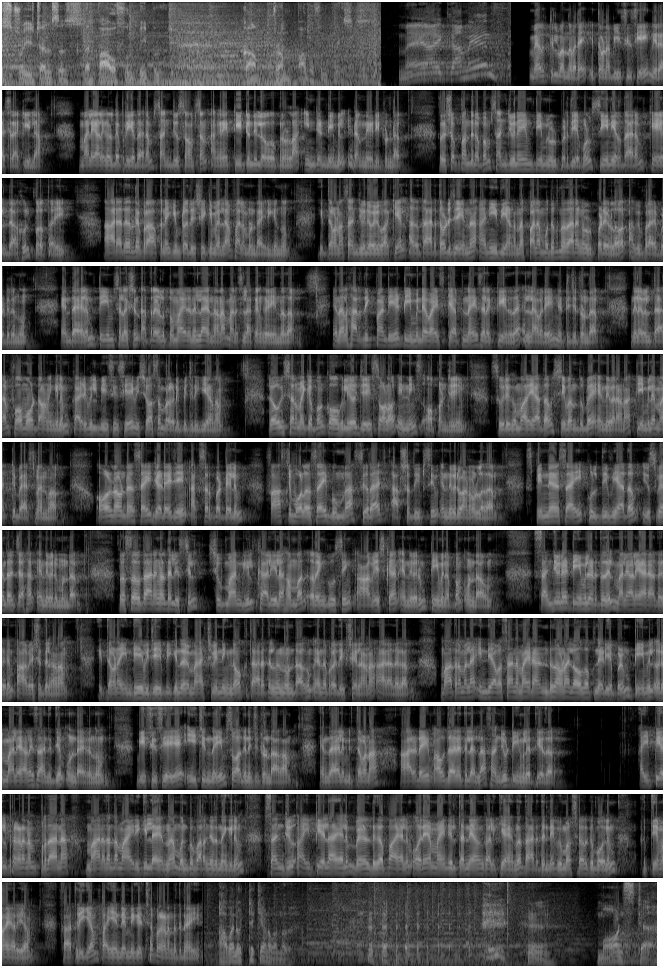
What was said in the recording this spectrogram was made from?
History tells us that powerful people come from powerful places. May I come in? മെറിറ്റിൽ വന്നവരെ ഇത്തവണ B C C I നിരാശരാക്കിയില്ല മലയാളികളുടെ പ്രിയതാരം സഞ്ജു സാംസൺ അങ്ങനെ ടി ട്വന്റി ലോകകപ്പിനുള്ള ഇന്ത്യൻ ടീമിൽ ഇടം നേടിയിട്ടുണ്ട് ഋഷഭ് പന്തിനൊപ്പം സഞ്ജുവിനെയും ടീമിൽ ഉൾപ്പെടുത്തിയപ്പോൾ സീനിയർ താരം കെ എൽ രാഹുൽ പുറത്തായി ആരാധകരുടെ പ്രാർത്ഥനയ്ക്കും പ്രതീക്ഷയ്ക്കുമെല്ലാം ഫലമുണ്ടായിരിക്കുന്നു. ഇത്തവണ സഞ്ജുവിനെ ഒഴിവാക്കിയാൽ അത് താരത്തോട് ചെയ്യുന്ന അനീതിയാണെന്ന് പല മുതിർന്ന താരങ്ങൾ ഉൾപ്പെടെയുള്ളവർ അഭിപ്രായപ്പെട്ടിരുന്നു. എന്തായാലും ടീം സെലക്ഷൻ അത്ര എളുപ്പമായിരുന്നില്ല എന്നാണ് മനസ്സിലാക്കാൻ കഴിയുന്നത്. എന്നാൽ ഹാർദിക് പാണ്ഡ്യയെ ടീമിന്റെ വൈസ് ക്യാപ്റ്റനായി സെലക്ട് ചെയ്യുന്നത് എല്ലാവരെയും ഞെട്ടിച്ചിട്ടുണ്ട്. നിലവിൽ താരം ഫോം ഔട്ടാണെങ്കിലും കഴിവിൽ ബി വിശ്വാസം പ്രകടിപ്പിച്ചിരിക്കുകയാണ്. രോഹിത് ശർമ്മയ്ക്കൊപ്പം കോഹ്ലിയോ ജെയ്സോളോ ഇന്നിംഗ്സ് ഓപ്പൺ ചെയ്യും. സൂര്യകുമാർ യാദവ് ശിവൻ ദുബെ എന്നിവരാണ് ടീമിലെ മറ്റ് ബാറ്റ്സ്മാൻമാർ ഓൾറൗണ്ടേഴ്സായി ജഡേജയും അക്സർ പട്ടേലും ഫാസ്റ്റ് ബോളേഴ്സായി ബുംറ സിറാജ് അർഷദീപ് സിംഗ് എന്നിവരുമാണ് ഉള്ളത്. സ്പിന്നേഴ്സായി കുൽദീപ് യാദവ് യുസ്വേന്ദ്ര ചഹൽ എന്നിവരുമുണ്ട്. റിസർവ് താരങ്ങളുടെ ലിസ്റ്റിൽ ശുഭ്മാൻ ഗിൽ ഖലീൽ അഹമ്മദ് റിങ്കു സിംഗ് ആവേശ് ഖാൻ എന്നിവരും ടീമിനൊപ്പം ഉണ്ടാവും. സഞ്ജുവിനെ ടീമിലെടുത്തതിൽ മലയാളി ആരാധകരും ആവേശത്തിലാണ്. ഇത്തവണ ഇന്ത്യയെ വിജയിപ്പിക്കുന്ന ഒരു മാച്ച് വിന്നിംഗ് നോക്ക് താരത്തിൽ നിന്നുണ്ടാകും എന്ന പ്രതീക്ഷയിലാണ് ആരാധകർ. മാത്രമല്ല ഇന്ത്യ അവസാനമായി രണ്ട് തവണ ലോകകപ്പ് നേടിയപ്പോഴും ടീമിൽ ഒരു മലയാളി സാന്നിധ്യം ഉണ്ടായിരുന്നു. ബി സി സി ഐയെ ഈ ചിന്തയും സ്വാധീനിച്ചിട്ടുണ്ടാകാം. എന്തായാലും ഇത്തവണ ആരുടെയും ഔദാര്യത്തിലല്ല സഞ്ജു ടീമിലെത്തിയത്. ഐ പി എൽ പ്രകടനം പ്രധാന മാനദണ്ഡമായിരിക്കില്ല എന്ന് മുൻപ് പറഞ്ഞിരുന്നെങ്കിലും സഞ്ജു ഐ പി എൽ ആയാലും വേൾഡ് കപ്പ് ആയാലും ഒരേ മൈൻഡിൽ തന്നെയാകും കളിക്കുക എന്ന് താരത്തിന്റെ വിമർശകർക്ക് പോലും കൃത്യമായി അറിയാം കാത്തിരിക്കാം പയ്യന്റെ മികച്ച പ്രകടനത്തിനായി അവൻ ഒറ്റയ്ക്കാണ് വന്നത് മോൺസ്റ്റർ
